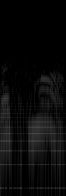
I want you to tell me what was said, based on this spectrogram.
Saçma.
